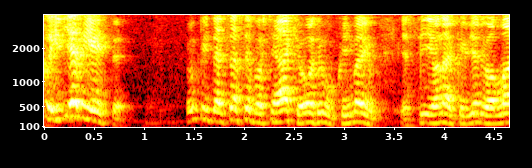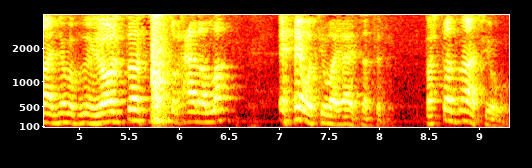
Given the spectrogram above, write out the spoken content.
koji vjerujete. Upitaj sad sve bošnjake ovdje koji imaju, jesi ti onaj koji vjeruje Allah i njegov još to si, subhanallah. E, evo ti ovaj ajet za tebe. Pa šta znači ovo?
